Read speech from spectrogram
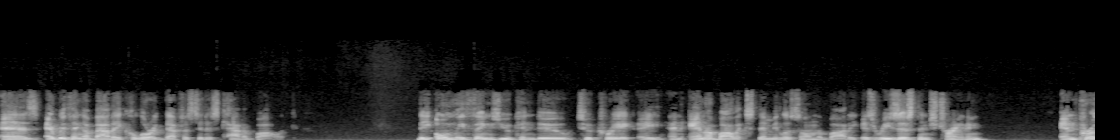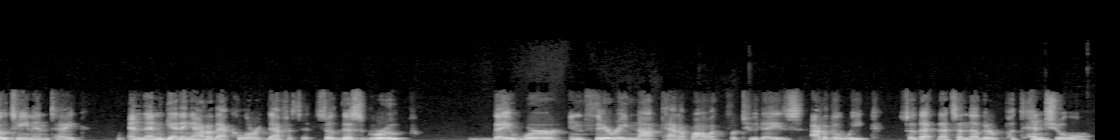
as everything about a caloric deficit is catabolic. The only things you can do to create a an anabolic stimulus on the body is resistance training and protein intake and then getting out of that caloric deficit. So this group they were in theory not catabolic for 2 days out of the week. So that that's another potential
